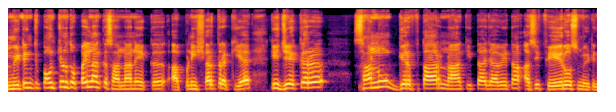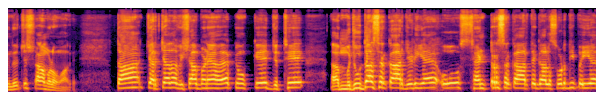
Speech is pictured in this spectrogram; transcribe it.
ਮੀਟਿੰਗ 'ਚ ਪਹੁੰਚਣ ਤੋਂ ਪਹਿਲਾਂ ਕਿਸਾਨਾਂ ਨੇ ਇੱਕ ਆਪਣੀ ਸ਼ਰਤ ਰੱਖੀ ਹੈ ਕਿ ਜੇਕਰ ਸਾਨੂੰ ਗ੍ਰਿਫਤਾਰ ਨਾ ਕੀਤਾ ਜਾਵੇ ਤਾਂ ਅਸੀਂ ਫੇਰ ਉਸ ਮੀਟਿੰਗ ਦੇ ਵਿੱਚ ਸ਼ਾਮਲ ਹੋਵਾਂਗੇ। ਤਾਂ ਚਰਚਾ ਦਾ ਵਿਸ਼ਾ ਬਣਿਆ ਹੋਇਆ ਕਿਉਂਕਿ ਜਿੱਥੇ ਮੌਜੂਦਾ ਸਰਕਾਰ ਜਿਹੜੀ ਹੈ ਉਹ ਸੈਂਟਰ ਸਰਕਾਰ ਤੇ ਗੱਲ ਸੁੱਟਦੀ ਪਈ ਹੈ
